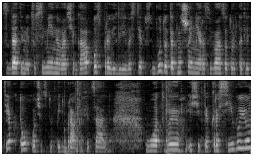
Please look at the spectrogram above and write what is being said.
создательницу семейного очага по справедливости. То есть будут отношения развиваться только для тех, кто хочет вступить в брак официально. Вот, вы ищете красивую,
